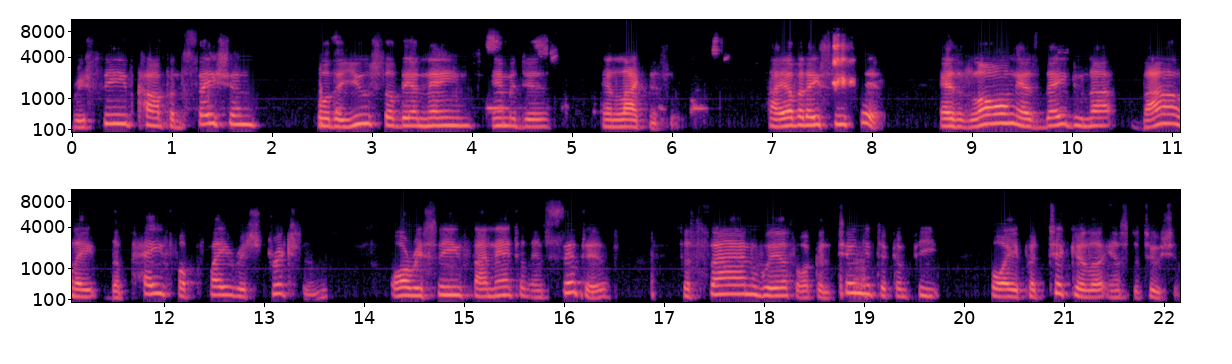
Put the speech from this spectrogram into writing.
receive compensation for the use of their names, images, and likenesses, however they see fit, as long as they do not violate the pay for play restrictions or receive financial incentives to sign with or continue to compete for a particular institution.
